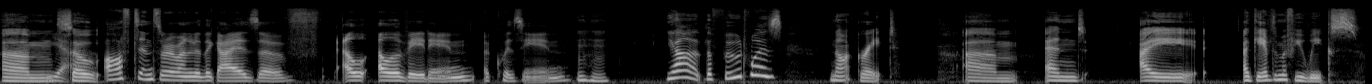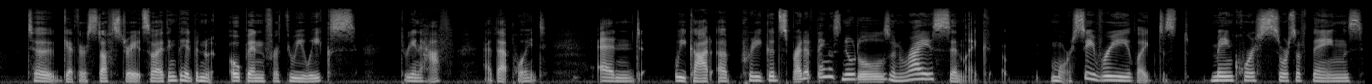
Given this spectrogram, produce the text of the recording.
Um, yeah. So often, sort of under the guise of ele- elevating a cuisine. Mm-hmm. Yeah, the food was not great, um, and I I gave them a few weeks to get their stuff straight. So I think they had been open for three weeks, three and a half at that point, and we got a pretty good spread of things noodles and rice and like more savory, like just main course sorts of things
